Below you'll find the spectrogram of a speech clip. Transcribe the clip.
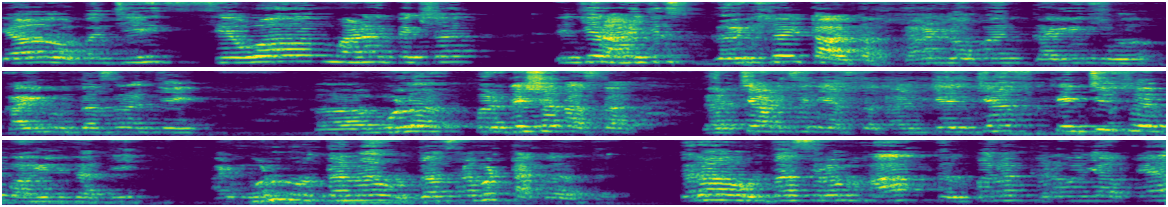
त्या लोकांची सेवा म्हणण्यापेक्षा त्यांची राहण्याची गैरसोय टाळतात. कारण लोक काही काही वृद्धाश्रमांची अं, मुलं परदेशात असतात घरच्या अडचणी असतात आणि त्यांच्या त्यांची सोय पाहिली जाते आणि म्हणून वृद्धांना वृद्धाश्रमात टाकलं जातं. खरं वृद्धाश्रम हा कल्पना खरं म्हणजे आपल्या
